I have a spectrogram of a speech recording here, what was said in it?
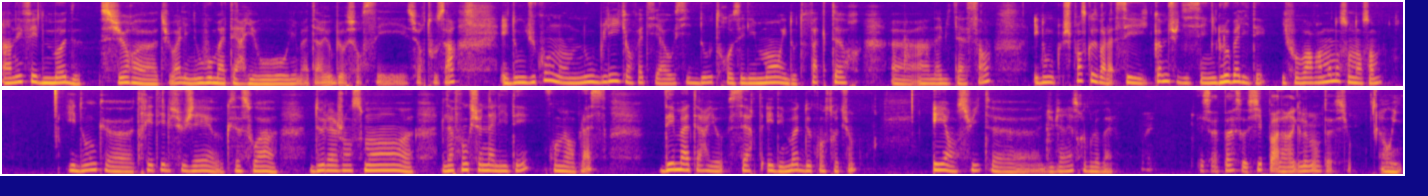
un effet de mode sur, euh, tu vois, les nouveaux matériaux, les matériaux biosourcés, sur tout ça. Et donc, du coup, on en oublie qu'en fait, il y a aussi d'autres éléments et d'autres facteurs à un habitat sain. Et donc, je pense que voilà, c'est comme tu dis, c'est une globalité. Il faut voir vraiment dans son ensemble. Et donc, traiter le sujet, que ce soit de l'agencement, de la fonctionnalité qu'on met en place, des matériaux, certes, et des modes de construction, et ensuite euh, du bien-être global. Et ça passe aussi par la réglementation. Oui,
